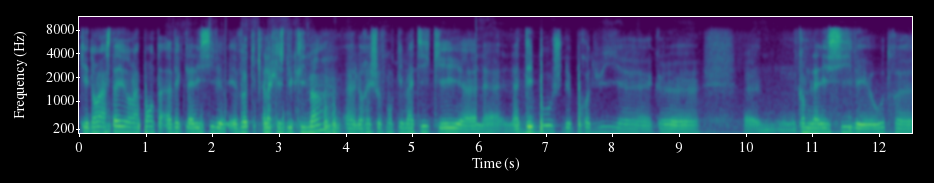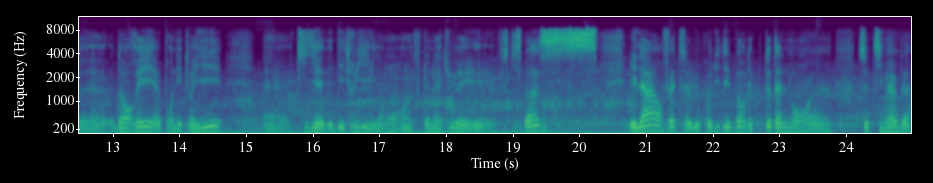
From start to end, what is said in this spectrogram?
qui est installée dans la pente avec la lessive évoque la crise du climat, euh, le réchauffement climatique et euh, la, débauche de produits euh, comme la lessive et autres denrées pour nettoyer qui détruit évidemment toute la nature et tout ce qui se passe. Et là, en fait, le produit déborde totalement ce petit meuble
